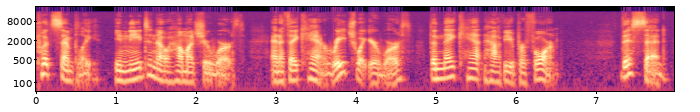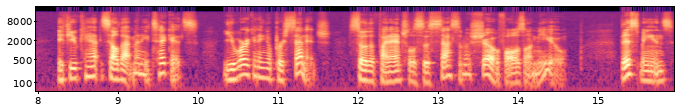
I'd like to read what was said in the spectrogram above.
Put simply, you need to know how much you're worth, and if they can't reach what you're worth, then they can't have you perform. This said, if you can't sell that many tickets, you are getting a percentage, so the financial success of a show falls on you. This means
